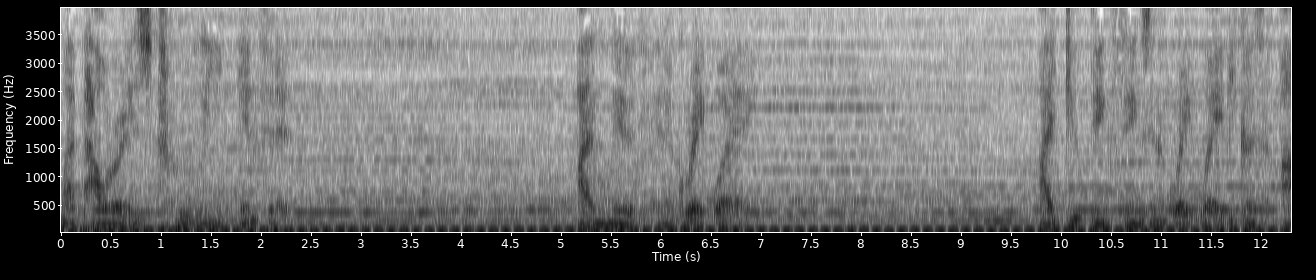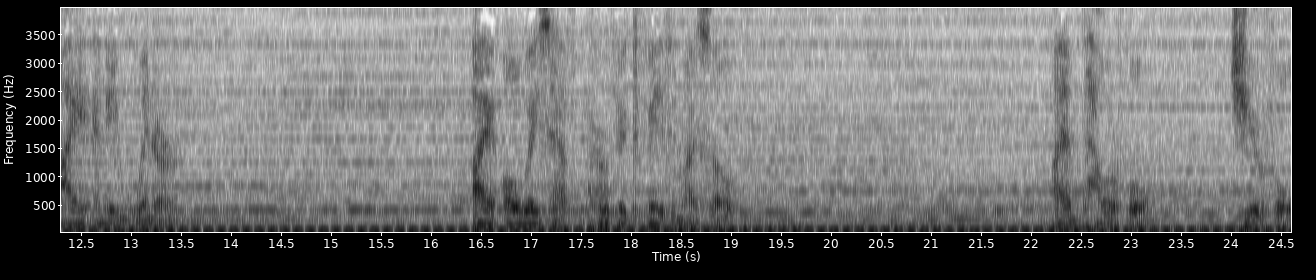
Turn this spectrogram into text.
My power is truly infinite. I live in a great way. I do big things in a great way because I am a winner. I always have perfect faith in myself. I am powerful, cheerful,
